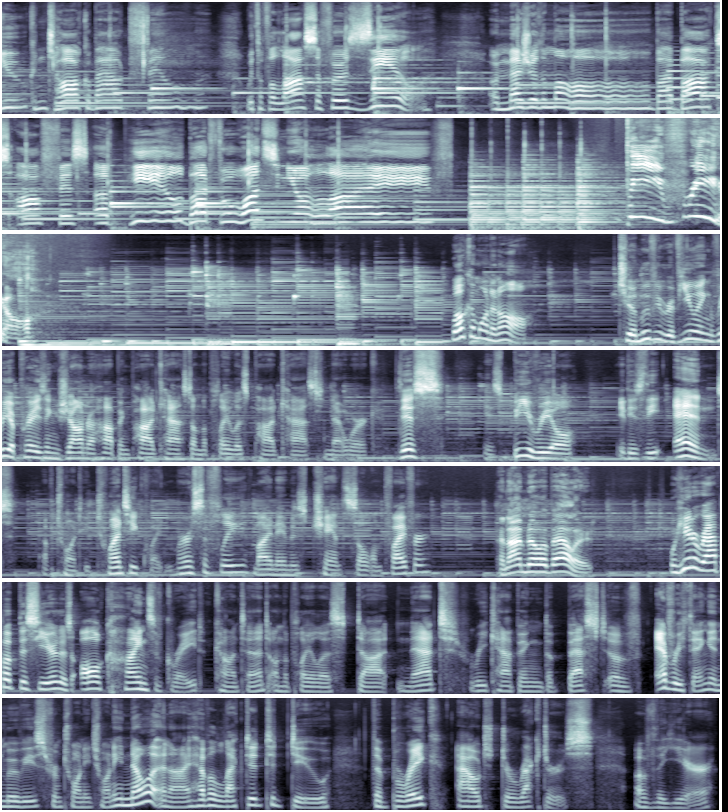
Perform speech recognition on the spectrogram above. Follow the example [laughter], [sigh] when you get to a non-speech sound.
You can talk about film with a philosopher's zeal, or measure them all by box office appeal. But for once in your life, Be real. welcome one and all to a movie reviewing, reappraising, genre hopping podcast on the Playlist Podcast Network. This is Be Reel. It is the end of 2020, quite mercifully. My name is Chance Solem-Pfeifer. And I'm Noah Ballard. We're here to wrap up this year. There's all kinds of great content on the playlist.net, recapping the best of everything in movies from 2020. Noah and I have elected to do the breakout directors of the year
